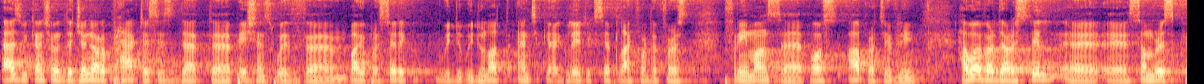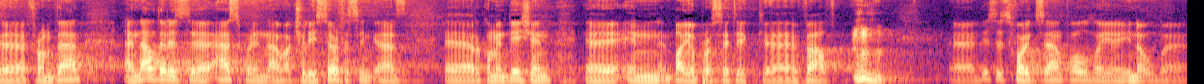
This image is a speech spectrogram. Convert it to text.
As we can show, the general practice is that uh, patients with um, bioprosthetic, we do, we do not anticoagulate except like for the first three months uh, post-operatively. However, there is still uh, some risk from that. And now there is uh, aspirin now actually surfacing as a recommendation uh, in bioprosthetic uh, valve. Uh, this is, for example, uh, you know, uh,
